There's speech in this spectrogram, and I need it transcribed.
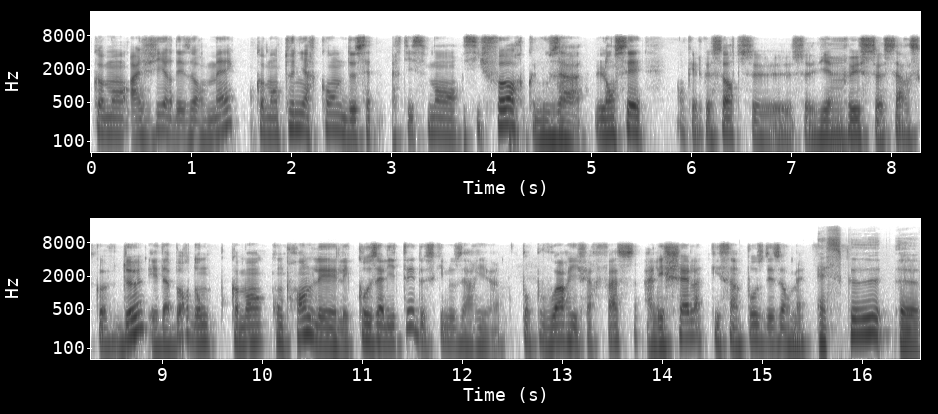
Comment agir désormais? Comment tenir compte de cet avertissement si fort que nous a lancé en quelque sorte ce, virus SARS-CoV-2 et d'abord donc comment comprendre les, causalités de ce qui nous arrive pour pouvoir y faire face à l'échelle qui s'impose désormais. Est-ce que euh,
